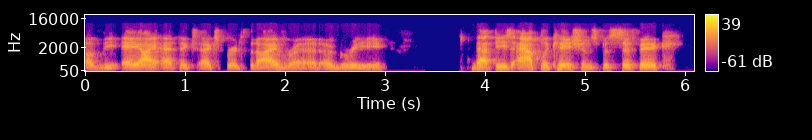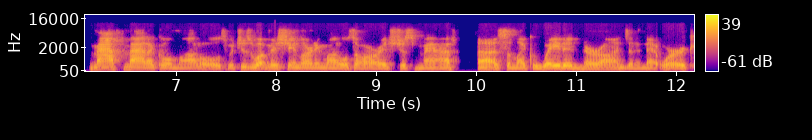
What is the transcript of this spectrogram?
of the AI ethics experts that I've read agree that these application specific mathematical models, which is what machine learning models are, it's just math, uh, some like weighted neurons in a network.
